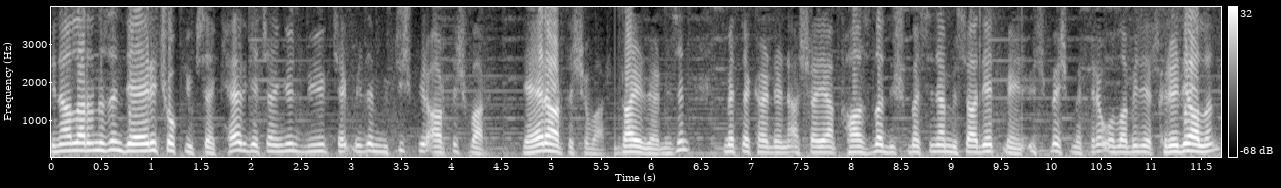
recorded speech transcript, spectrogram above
Binalarınızın değeri çok yüksek. Her geçen gün büyük çekmede müthiş bir artış var. Değer artışı var. Dairelerinizin metrekarelerini aşağıya fazla düşmesine müsaade etmeyin. 3-5 metre olabilir. Kredi alın,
